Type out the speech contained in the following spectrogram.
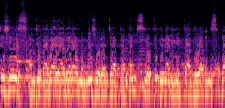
ठिकाणी आमचे बाबा यादवराव मुन्नेश्वर यांच्या प्रथम स्मृती दिनानिमित्त अभिवादन सभा.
